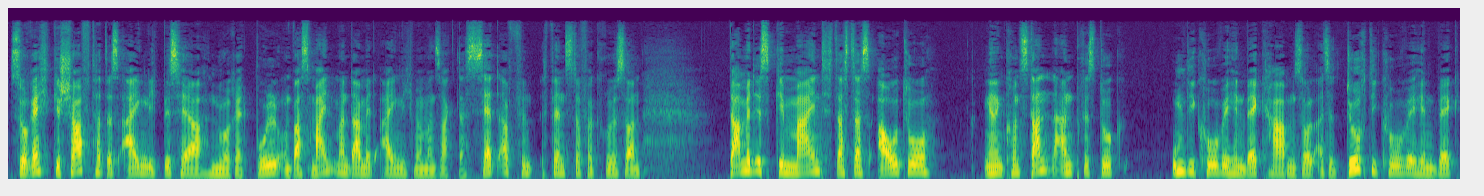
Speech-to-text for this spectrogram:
So recht geschafft hat das eigentlich bisher nur Red Bull. Und was meint man damit eigentlich, wenn man sagt, das Setup-Fenster vergrößern? Damit ist gemeint, dass das Auto einen konstanten Anpressdruck um die Kurve hinweg haben soll, also durch die Kurve hinweg,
